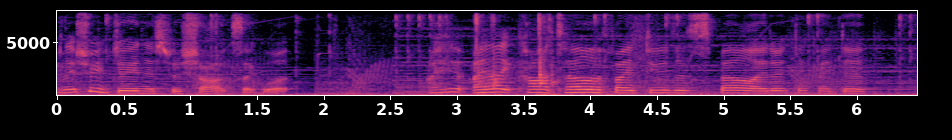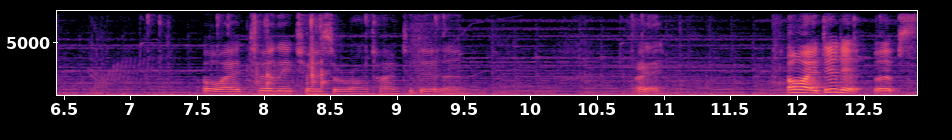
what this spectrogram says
I'm literally doing this with sharks, like what? I, I like can't tell if I do this spell, I don't think I did. Oh, I totally chose the wrong time to do it then. Okay. Oh, I did it! Oops.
